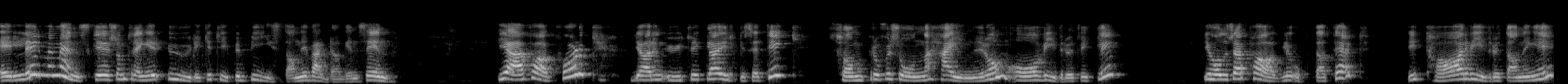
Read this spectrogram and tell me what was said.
Eller med mennesker som trenger ulike typer bistand i hverdagen sin. De er fagfolk, de har en utvikla yrkesetikk som profesjonene hegner om og videreutvikler. De holder seg faglig oppdatert, de tar videreutdanninger,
